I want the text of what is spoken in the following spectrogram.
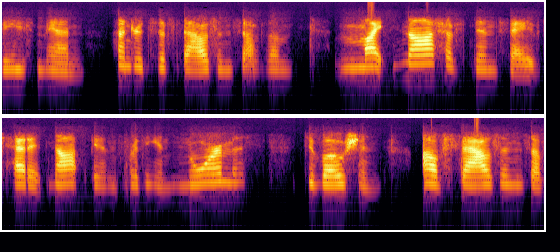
these men, hundreds of thousands of them, might not have been saved had it not been for the enormous devotion of thousands of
